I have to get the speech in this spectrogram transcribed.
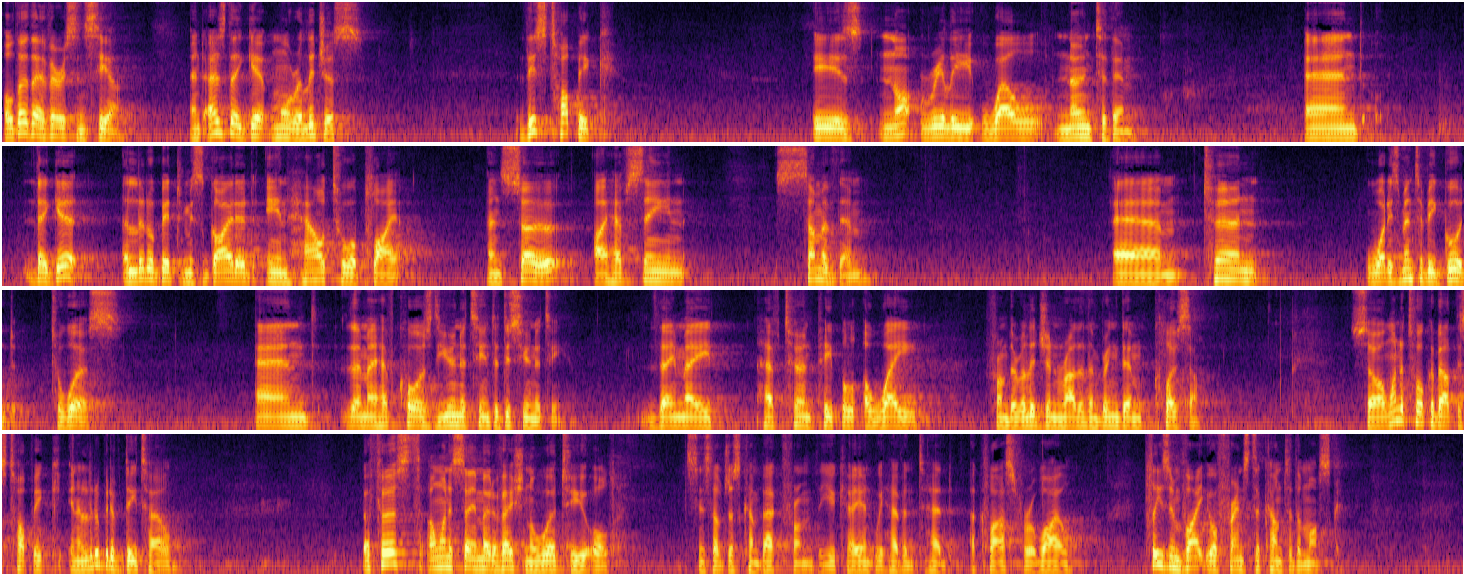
although they are very sincere, and as they get more religious, this topic is not really well known to them. And they get a little bit misguided in how to apply it. And so I have seen some of them um, turn what is meant to be good to worse. And they may have caused unity into disunity. They may have turned people away from the religion rather than bring them closer. So I want to talk about this topic in a little bit of detail. But first, I want to say a motivational word to you all. Since I've just come back from the UK and we haven't had a class for a while, please invite your friends to come to the mosque.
